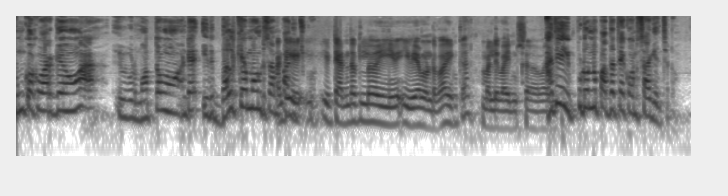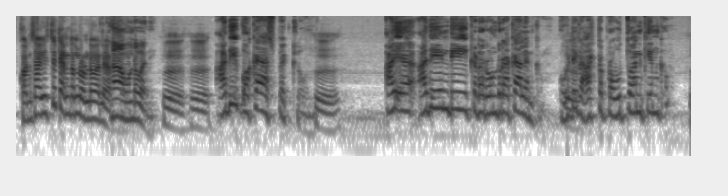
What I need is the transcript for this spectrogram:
ఇంకొక వర్గం ఇప్పుడు మొత్తం అంటే ఇది బల్క్ అమౌంట్ ఈ- టెండర్లో ఇ- ఇవేం ఉండవా ఇంకా? మళ్ళీ వైన్ అదే ఇప్పుడున్న పద్ధతే కొనసాగించడం. కొనసాగిస్తే టెండర్లు ఉండవని ఉండవని. అది ఒక ఉమ్, అయ్య- అదేంటి? ఇక్కడ రెండు రకాల ఇన్కమ్ ఒకటి రాష్ట్ర ప్రభుత్వానికి ఇన్కమ్.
